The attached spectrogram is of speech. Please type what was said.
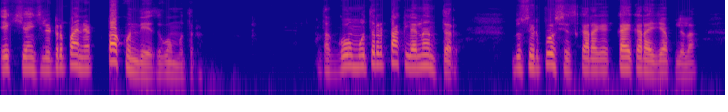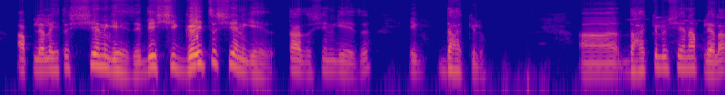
एकशे ऐंशी लिटर पाण्यात टाकून द्यायचं गोमूत्र. आता गोमूत्र टाकल्यानंतर दुसरी प्रोसेस करा काय करायची आपल्याला? आपल्याला इथं शेण घ्यायचं देशी गाईचं शेण घ्यायचं ताजं शेण घ्यायचं एक दहा किलो. दहा किलो शेण आपल्याला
